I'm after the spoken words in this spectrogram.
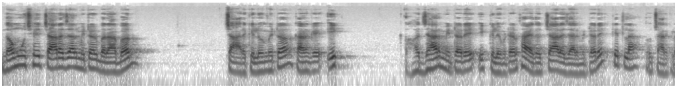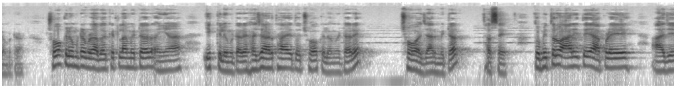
નવમું છે ચાર હજાર મીટર બરાબર ચાર કિલોમીટર, કારણ કે એક હજાર મીટરે એક કિલોમીટર થાય, તો ચાર હજાર મીટરે કેટલા? તો ચાર કિલોમીટર. છ કિલોમીટર બરાબર કેટલા મીટર? અહીંયા એક કિલોમીટરે હજાર થાય, તો છ કિલોમીટરે છ હજાર મીટર થશે. તો મિત્રો, આ રીતે આપણે આ જે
